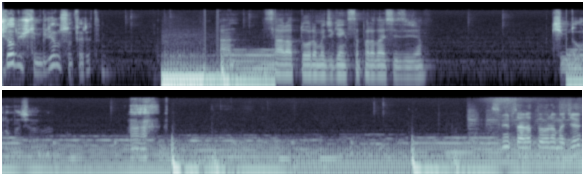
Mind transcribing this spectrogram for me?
Aşağı düştüm biliyor musun Ferit? Ben Serhat Doğramacı Gangsta Paradise izleyeceğim. Kimdi oğlum acaba? Ha. İsmim Serhat Doğramacı,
